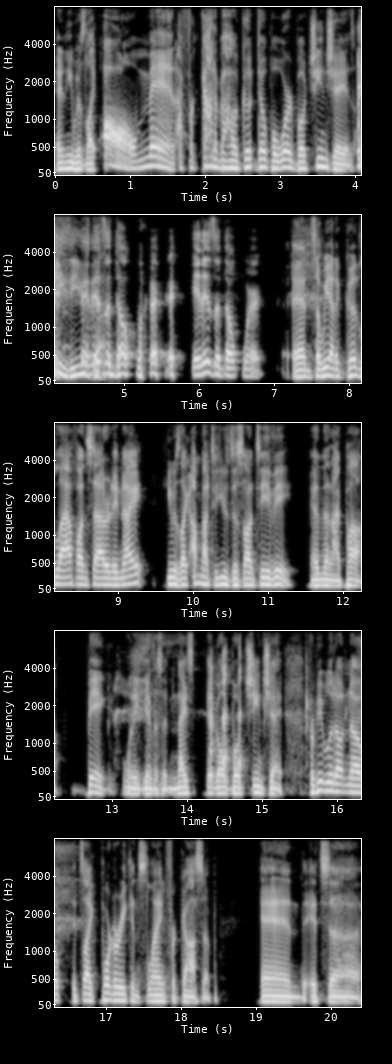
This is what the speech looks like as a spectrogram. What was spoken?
And he was like, "Oh man, I forgot about how good dope a word bochinche is. I need to use It that." is a dope word. It is a dope word. And so we had a good laugh on Saturday night. He was like, I'm about to use this on TV. And then I popped big when he gave us a nice big old bochinche. For people who don't know, it's like Puerto Rican slang for gossip. And it's uh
